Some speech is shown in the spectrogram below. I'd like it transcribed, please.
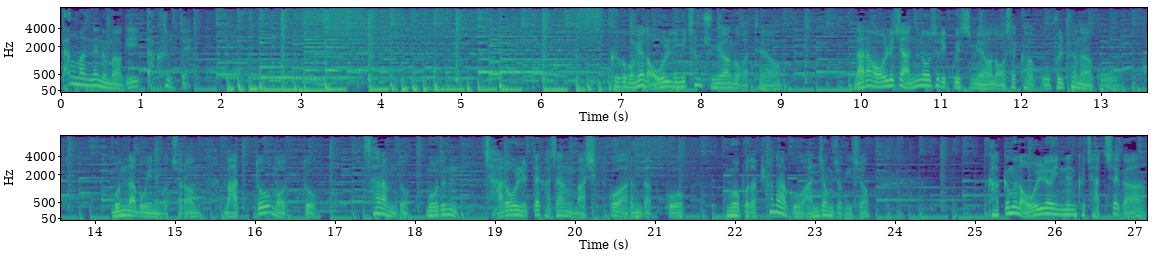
딱 맞는 음악이 딱 흐를 때 그러고 보면 어울림이 참 중요한 것 같아요. 나랑 어울리지 않는 옷을 입고 있으면 어색하고 불편하고 못나 보이는 것처럼 맛도 멋도 사람도 뭐든 잘 어울릴 때 가장 맛있고 아름답고 무엇보다 편하고 안정적이죠. 가끔은 어울려 있는 그 자체가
